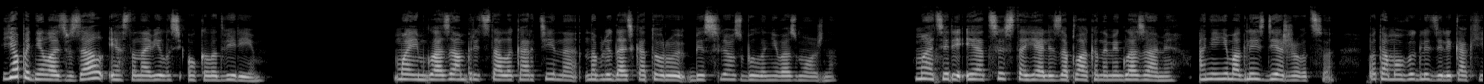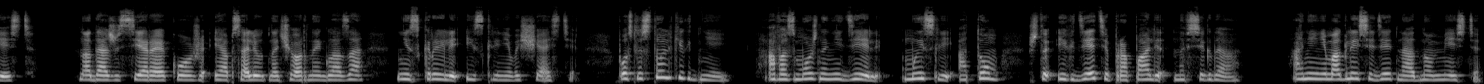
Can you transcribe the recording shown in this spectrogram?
Я поднялась в зал и остановилась около двери. Моим глазам предстала картина, наблюдать которую без слез было невозможно. Матери и отцы стояли с заплаканными глазами. Они не могли сдерживаться, потому выглядели как есть. Но даже серая кожа и абсолютно черные глаза не скрыли искреннего счастья. После стольких дней, а возможно недель, мыслей о том, что их дети пропали навсегда. Они не могли сидеть на одном месте,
